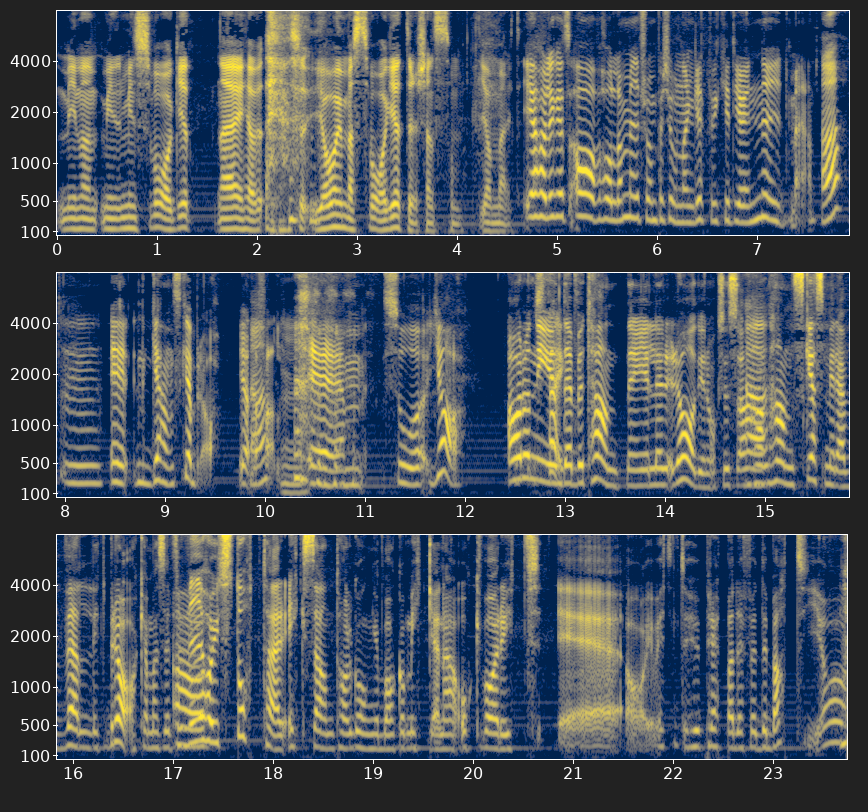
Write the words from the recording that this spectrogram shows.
mina, min, min svaghet, nej jag, alltså, jag har ju mest svagheter känns som jag har märkt. Jag har lyckats avhålla mig från personangrepp vilket jag är nöjd med. Ja, Mm. Eh, ganska bra i alla Ja. fall. Mm. Ehm, så ja, Aron är ju en debutant när det gäller radion också så Ja. han handskas med det väldigt bra kan man säga. För Ja. vi har ju stått här x antal gånger bakom mickarna och varit, eh, ja jag vet inte hur preppade för debatt. Ja,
